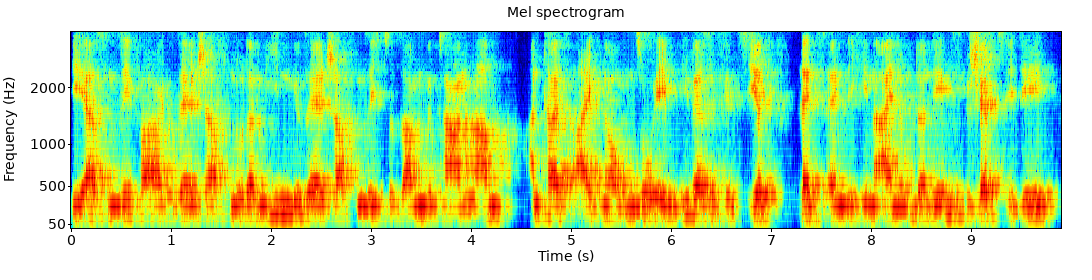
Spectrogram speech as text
die ersten Seefahrergesellschaften oder Minengesellschaften sich zusammengetan haben Anteilseigner, um so eben diversifiziert letztendlich in eine Unternehmensgeschäftsidee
